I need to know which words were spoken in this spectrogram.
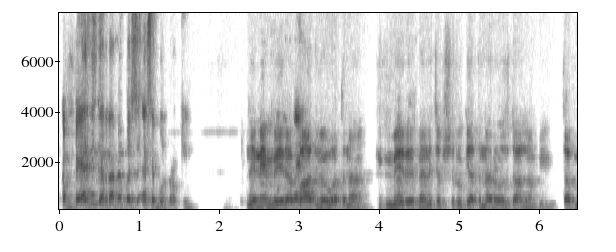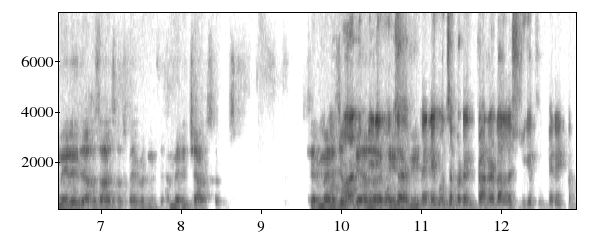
कंपेयर नहीं कर रहा मैं बस ऐसे बोल रहा हूँ कि नहीं नहीं मेरा बाद में हुआ था ना क्योंकि मेरे मैंने जब शुरू किया था ना रोज डालना भी तब मेरे हज़ार सब्सक्राइबर नहीं थे मेरे चार सौ फिर मैंने जब हाँ, तो डाला मैंने कौन सा पटक गाना डालना शुरू किया था? मेरे एकदम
